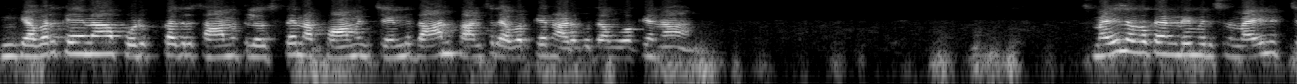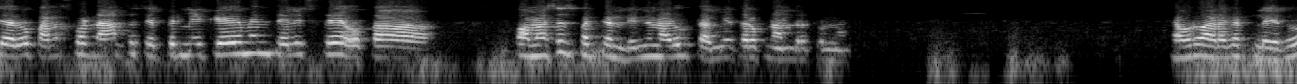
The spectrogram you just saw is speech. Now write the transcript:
ఇంకెవరికైనా పొడుపు కథలు సామెతలు వస్తే నాకు కామెంట్ చేయండి. దానికి ఆన్సర్ ఎవరికైనా అడుగుదాం ఓకేనా? స్మైల్ ఇవ్వకండి. మీరు స్మైల్ ఇచ్చారు. పనసపొడిన ఆన్సర్ చెప్పారు. మీకు ఏమైనా తెలిస్తే ఒక ఒక మెసేజ్ పెట్టండి. నేను అడుగుతా మీ తరపున అందరికన్నా. ఎవరు అడగట్లేదు.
